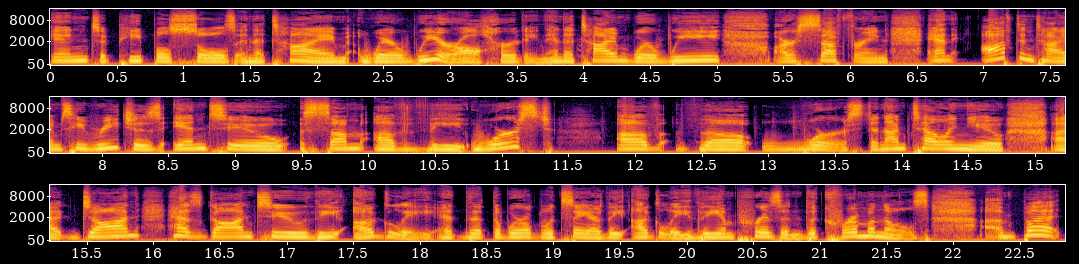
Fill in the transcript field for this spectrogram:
into people's souls in a time where we are all hurting in a time where we are suffering and oftentimes he reaches into some of the worst of the worst. And I'm telling you, uh, Don has gone to the ugly, uh, that the world would say are the ugly, the imprisoned, the criminals. Uh, but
